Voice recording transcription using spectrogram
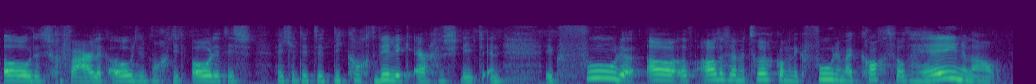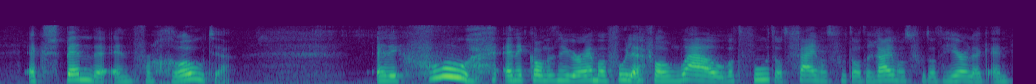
oh, dit is gevaarlijk. Oh, dit mag niet. Oh, dit is, weet je, dit, dit, die kracht wil ik ergens niet. En ik voelde oh, dat alles bij me terugkwam. En ik voelde mijn krachtveld helemaal expanden en vergroten. En ik, voel, en ik kan het nu weer helemaal voelen van wauw, wat voelt dat fijn, wat voelt dat ruim, wat voelt dat heerlijk. En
